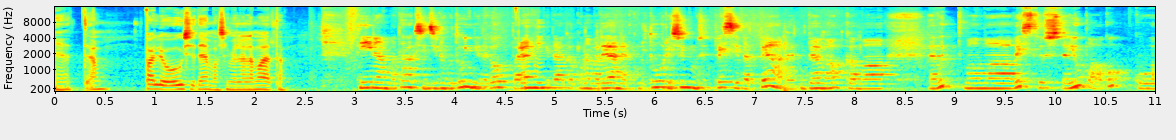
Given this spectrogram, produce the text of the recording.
nii et jah, palju uusi teemasid, millele mõelda Tiina, ma tahaksin sinuga tundide kaupa rääkida, aga kuna ma tean, et kultuurisündmused pressivad peale, et me peame hakkama võtma oma vestlust juba kokku.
